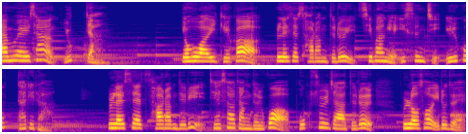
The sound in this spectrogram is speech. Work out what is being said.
사무엘상 6장. 여호와의 괴가 블레셋 사람들의 지방에 있은 지 일곱 달이라. 블레셋 사람들이 제사장들과 복술자들을 불러서 이르되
